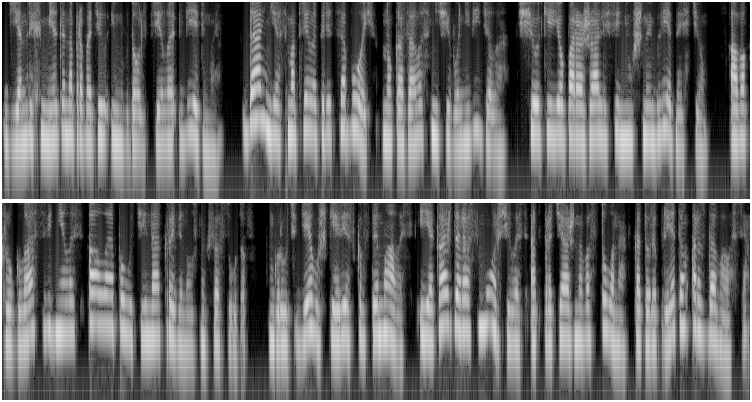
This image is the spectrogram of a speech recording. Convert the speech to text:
Генрих медленно проводил им вдоль тела ведьмы. Данья смотрела перед собой, но, казалось, ничего не видела. Щеки ее поражали синюшной бледностью, а вокруг глаз виднелась алая паутина кровеносных сосудов. Грудь девушки резко вздымалась, и я каждый раз морщилась от протяжного стона, который при этом раздавался.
